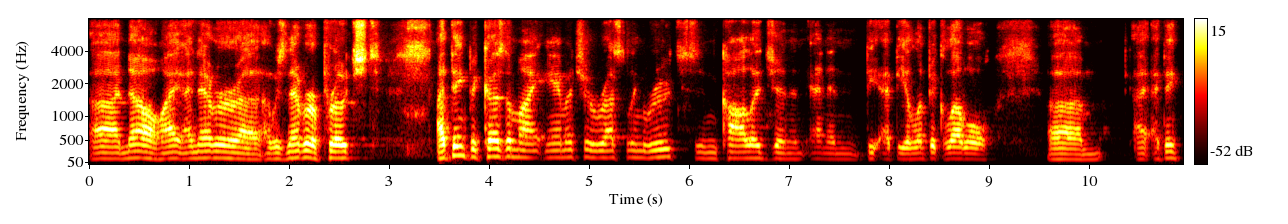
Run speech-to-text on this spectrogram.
Uh, no, I, I never, uh, I was never approached. I think because of my amateur wrestling roots in college and and in the, at the Olympic level, um, I, I think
